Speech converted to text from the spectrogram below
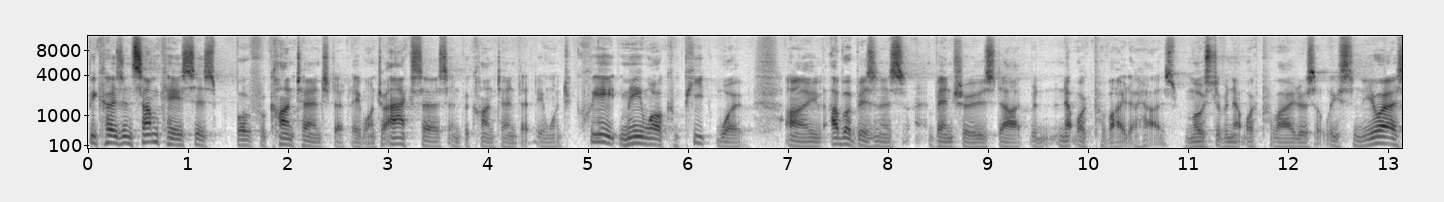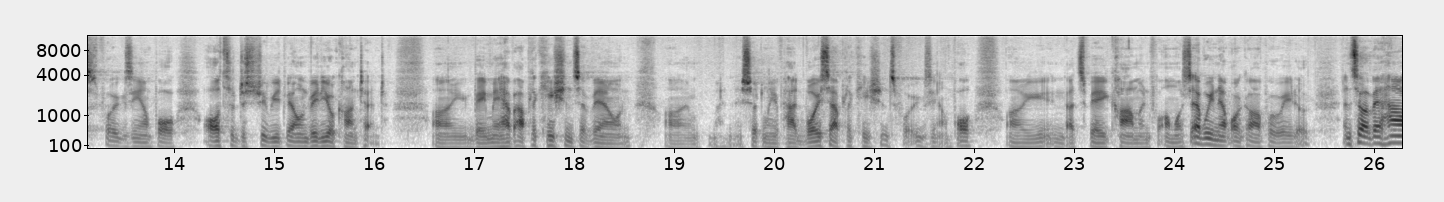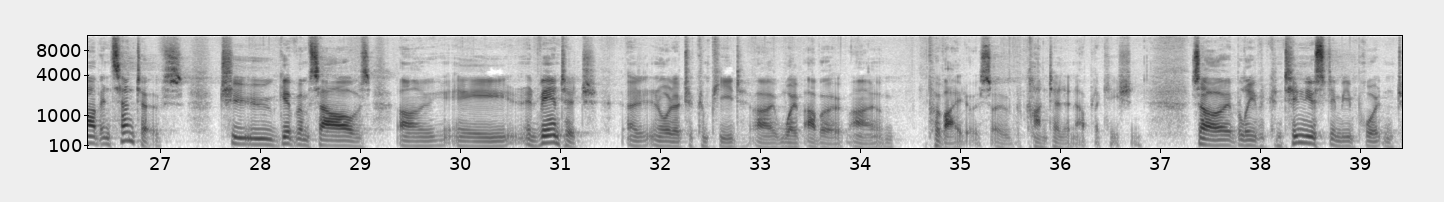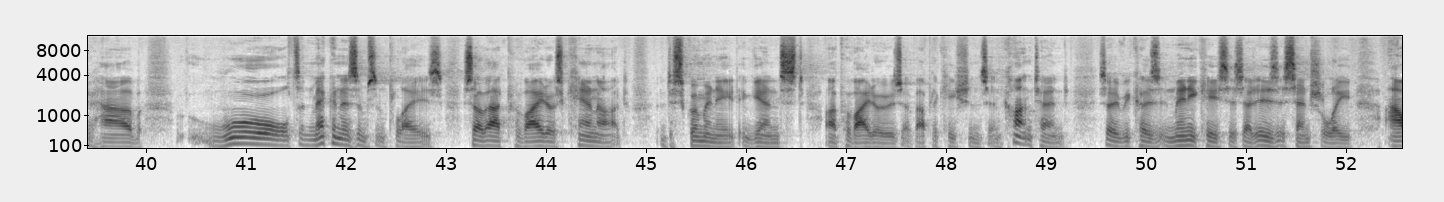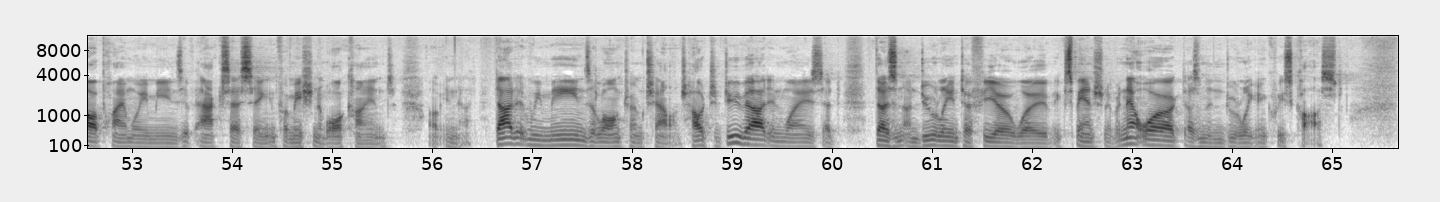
because in some cases, both for content that they want to access and the content that they want to create may well compete with uh, other business ventures that the network provider has. Most of the network providers, at least in the US, for example, also distribute their own video content. Uh, they may have applications of their own. Um, they certainly have had voice applications, for example, uh, and that's very common for almost every network operator. And so they have incentives to give themselves uh, a advantage in order to compete uh, with other um, providers of content and application. So I believe it continues to be important to have rules and mechanisms in place so that providers cannot discriminate against uh, providers of applications and content. So because in many cases that is essentially our primary means of accessing information of all kinds uh, in that. That remains a long-term challenge. How to do that in ways that doesn't unduly interfere with expansion of a network, doesn't unduly increase cost.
